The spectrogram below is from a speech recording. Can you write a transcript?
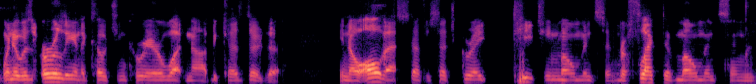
when it was early in the coaching career or whatnot because they're the you know all that stuff is such great teaching moments and reflective moments and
